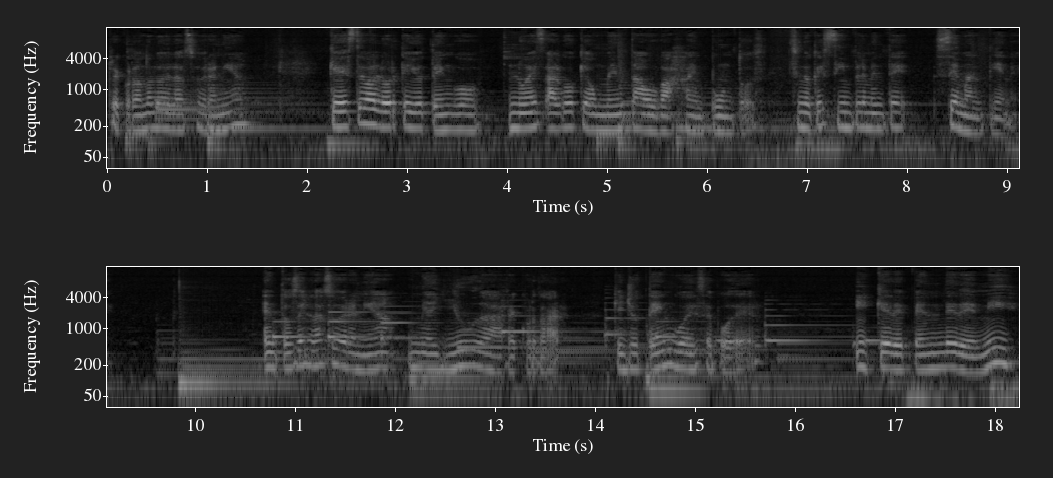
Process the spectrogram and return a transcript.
recordando lo de la soberanía, que este valor que yo tengo no es algo que aumenta o baja en puntos, sino que simplemente se mantiene. Entonces la soberanía me ayuda a recordar que yo tengo ese poder y que depende de mí.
